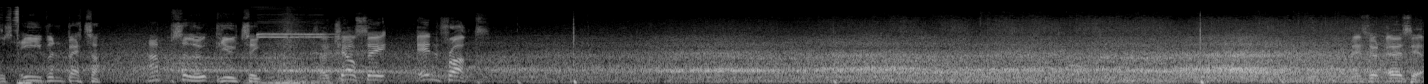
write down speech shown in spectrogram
was even better. Absolute beauty. So Chelsea in front. Mesut Ozil.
